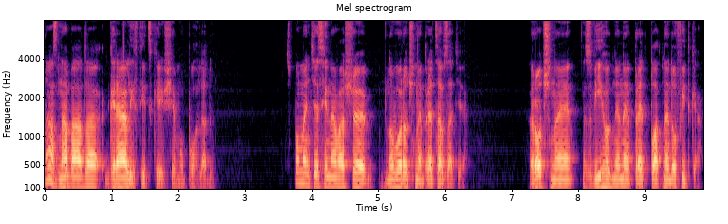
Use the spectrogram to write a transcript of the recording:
nás nabáda k realistickejšiemu pohľadu. Spomente si na vaše novoročné predsavzatia ročné zvýhodnené predplatné do fitka,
